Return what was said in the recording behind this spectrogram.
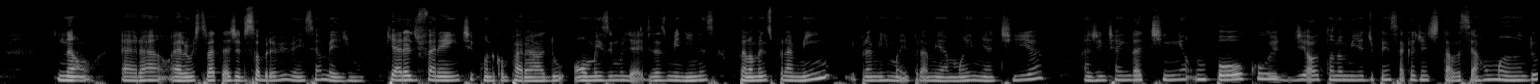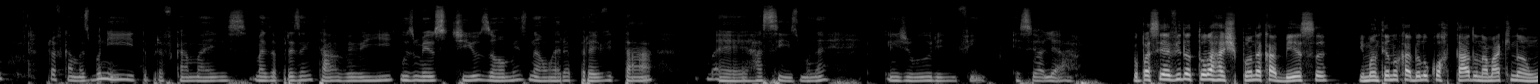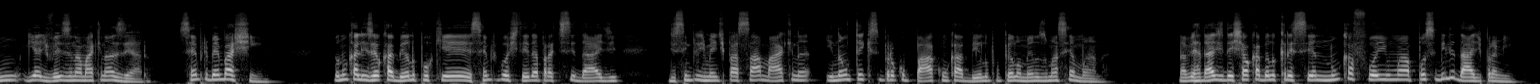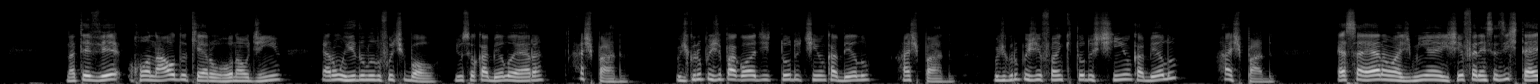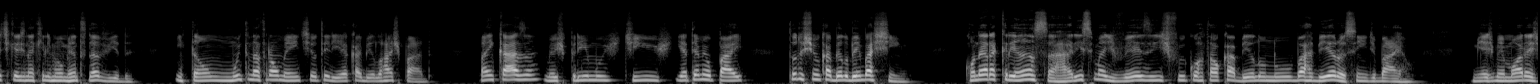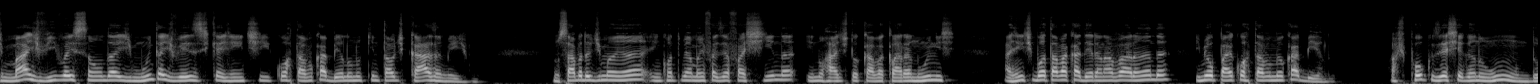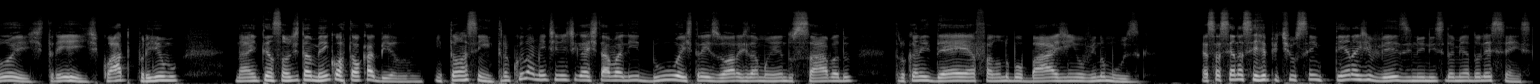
não. Era, era uma estratégia de sobrevivência mesmo. Que era diferente quando comparado homens e mulheres. As meninas, pelo menos para mim e para minha irmã e para minha mãe minha tia, a gente ainda tinha um pouco de autonomia de pensar que a gente estava se arrumando para ficar mais bonita, para ficar mais, mais apresentável. E os meus tios homens, não, era para evitar é, racismo, né? Injúria, enfim, esse olhar. Eu passei a vida toda raspando a cabeça e mantendo o cabelo cortado na máquina 1 e às vezes na máquina 0, sempre bem baixinho. Eu nunca alisei o cabelo porque sempre gostei da praticidade de simplesmente passar a máquina e não ter que se preocupar com o cabelo por pelo menos uma semana. Na verdade, deixar o cabelo crescer nunca foi uma possibilidade para mim. Na TV, Ronaldo, que era o Ronaldinho, era um ídolo do futebol e o seu cabelo era raspado. Os grupos de pagode todos tinham cabelo raspado. Os grupos de funk todos tinham cabelo raspado. Essas eram as minhas referências estéticas naquele momento da vida. Então, muito naturalmente, eu teria cabelo raspado. Lá em casa, meus primos, tios e até meu pai, todos tinham cabelo bem baixinho. Quando era criança, raríssimas vezes fui cortar o cabelo no barbeiro, assim, de bairro. Minhas memórias mais vivas são das muitas vezes que a gente cortava o cabelo no quintal de casa mesmo. No sábado de manhã, enquanto minha mãe fazia faxina e no rádio tocava Clara Nunes, a gente botava a cadeira na varanda e meu pai cortava o meu cabelo. Aos poucos ia chegando um, dois, três, quatro primos, na intenção de também cortar o cabelo. Então, assim, tranquilamente a gente gastava ali duas, três horas da manhã do sábado, trocando ideia, falando bobagem e ouvindo música. Essa cena se repetiu centenas de vezes no início da minha adolescência,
